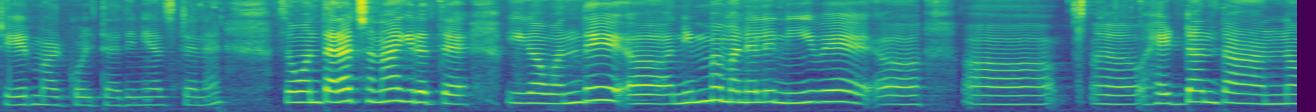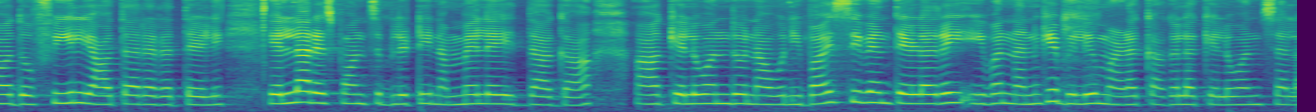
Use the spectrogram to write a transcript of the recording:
ಶೇರ್ ಮಾಡ್ಕೊಳ್ತಾ ಇದ್ದೀನಿ ಅಷ್ಟೇ ಸೊ ಒಂಥರ ಚೆನ್ನಾಗಿರುತ್ತೆ. ಈಗ ಒಂದೇ ನಿಮ್ಮ ಮನೇಲಿ ನೀವೇ ಹೆಡ್ ಅಂತ ಅನ್ನೋದು ಫೀಲ್ ಯಾವ ಥರ ಇರುತ್ತೆ ಹೇಳಿ. ಎಲ್ಲ ರೆಸ್ಪಾನ್ಸಿಬಿಲಿಟಿ ನಮ್ಮ ಮೇಲೆ ಇದ್ದಾಗ ಕೆಲವೊಂದು ನಾವು ಅಂತ ಹೇಳಿದ್ರೆ ಈವನ್ ನನಗೆ ಬಿಲೀವ್ ಮಾಡೋಕ್ಕಾಗಲ್ಲ ಕೆಲವೊಂದು ಸಲ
